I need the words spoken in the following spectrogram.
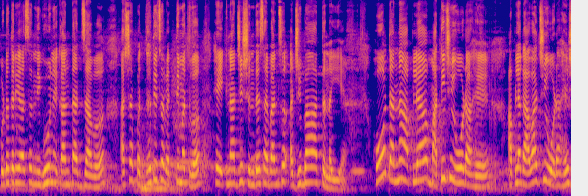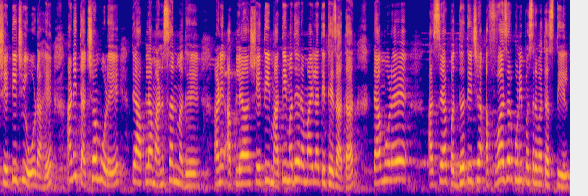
कुठंतरी असं निघून एकांतात जावं अशा पद्धतीचं व्यक्तिमत्व हे एकनाथजी शिंदे साहेबांचं अजिबात नाही आहे हो त्यांना आपल्या मातीची ओढ आहे आपल्या गावाची ओढ आहे शेतीची ओढ आहे आणि त्याच्यामुळे ते आपल्या माणसांमध्ये आणि आपल्या शेती मातीमध्ये रमायला तिथे जातात. त्यामुळे अशा पद्धतीच्या अफवा जर कोणी पसरवत असतील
